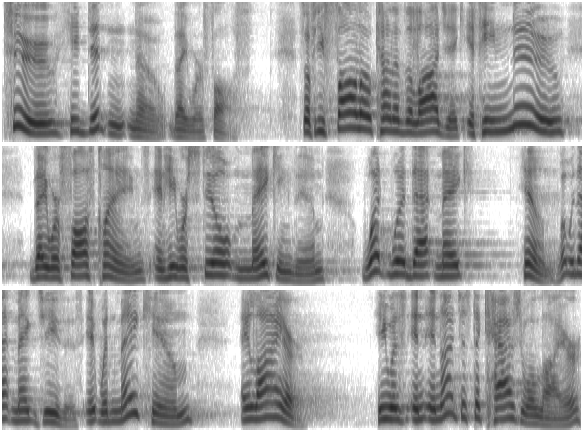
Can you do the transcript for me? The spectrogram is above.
two, he didn't know they were false. So if you follow kind of the logic, if he knew they were false claims and he were still making them, what would that make him? What would that make Jesus? It would make him a liar. He was, and, not just a casual liar,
